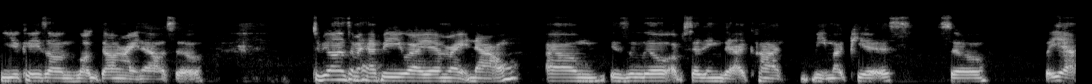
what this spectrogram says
the UK is on lockdown right now. So to be honest, I'm happy where I am right now. Um, it's a little upsetting that I can't meet my peers. So, but yeah,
